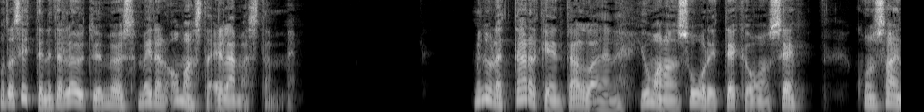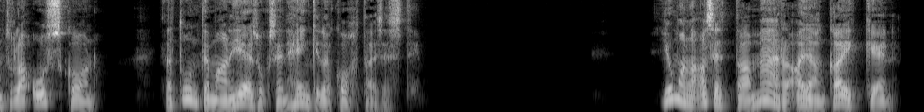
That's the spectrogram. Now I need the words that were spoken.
Mutta sitten niitä löytyy myös meidän omasta elämästämme. Minulle tärkein tällainen Jumalan suuri teko on se, kun sain tulla uskoon ja tuntemaan Jeesuksen henkilökohtaisesti. Jumala asettaa määräajan kaikkeen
